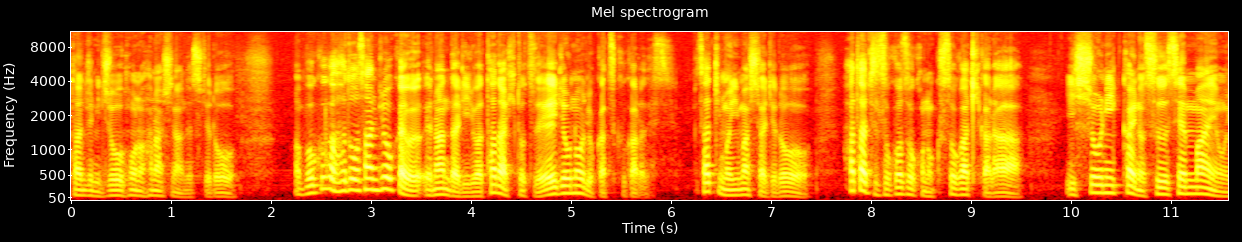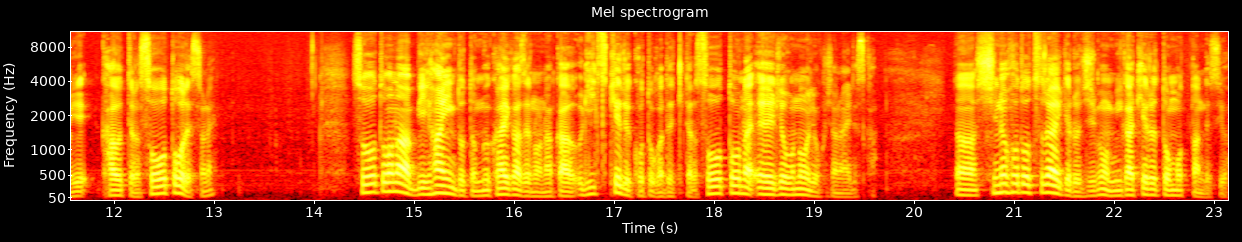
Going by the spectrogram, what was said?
単純に情報の話なんですけど僕が不動産業界を選んだ理由はただ一つ営業能力がつくからです。さっきも言いましたけど二十歳そこそこのクソガキから一生に一回の数千万円を買うっていうのは相当ですよね。相当なビハインドと向かい風の中売りつけることができたら相当な営業能力じゃないですか。だから死ぬほど辛いけど自分を磨けると思ったんですよ。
